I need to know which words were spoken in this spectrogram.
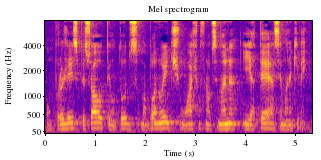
Bom, por hoje é isso, pessoal. Tenham todos uma boa noite, um ótimo final de semana e até a semana que vem.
